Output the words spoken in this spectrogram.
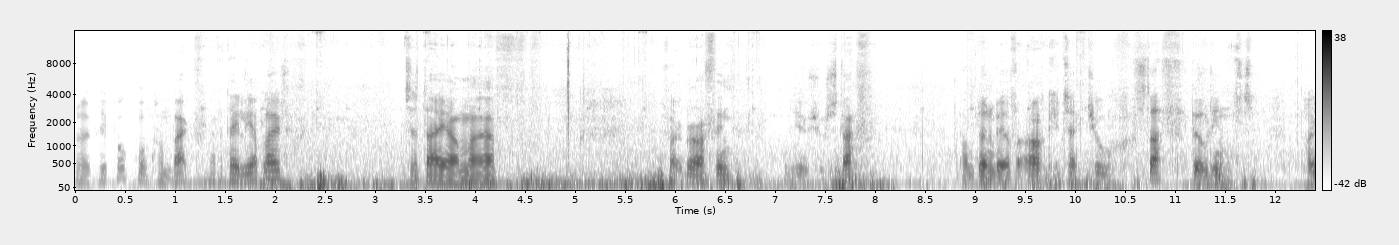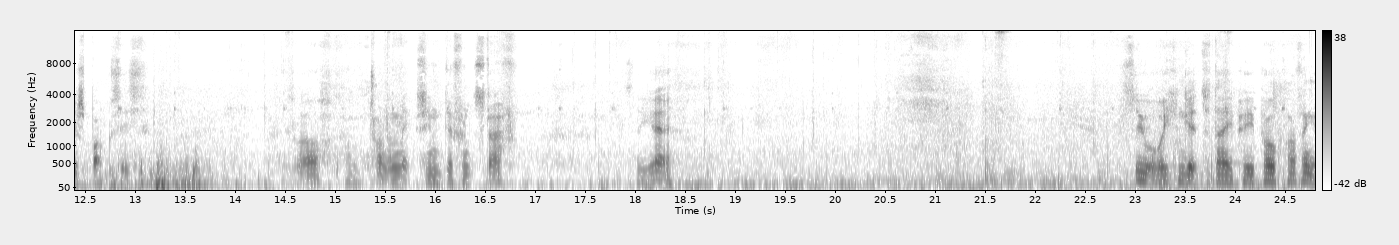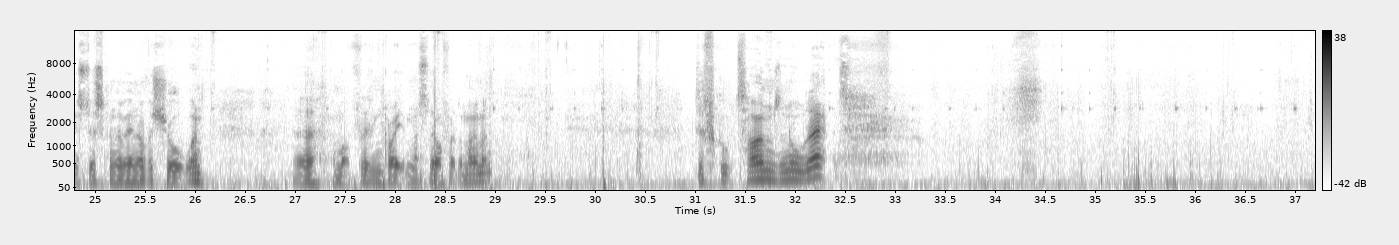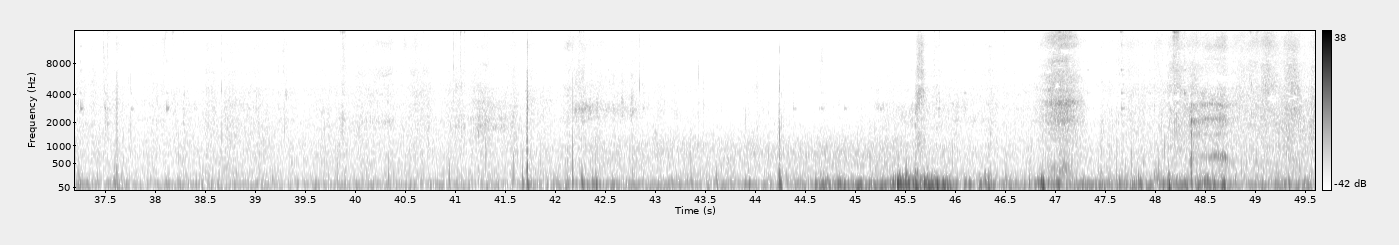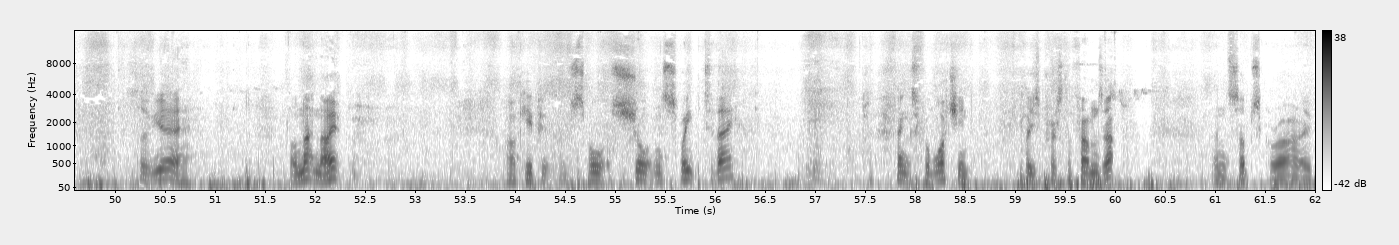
Hello people, welcome back for another daily upload. Today I'm uh, photographing the usual stuff. I'm doing a bit of architectural stuff, buildings, post boxes as well. I'm trying to mix in different stuff. So yeah. See what we can get today people. I think it's just going to be another short one. Uh, I'm not feeling great myself at the moment. Difficult times and all that. So yeah, on that note, I'll keep it short and sweet today. Thanks for watching. Please press the thumbs up and subscribe.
